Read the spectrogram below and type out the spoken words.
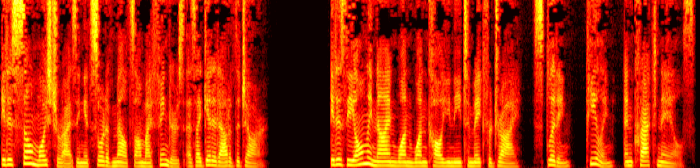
It is so moisturizing it sort of melts on my fingers as I get it out of the jar. It is the only 911 call you need to make for dry, splitting, peeling, and cracked nails.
